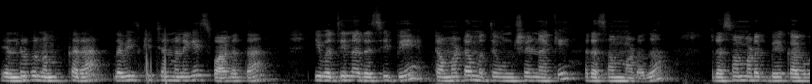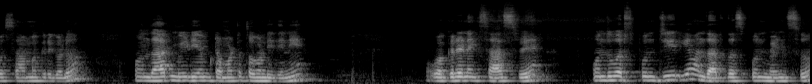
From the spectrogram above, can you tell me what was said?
ಎಲ್ರಿಗೂ ನಮಸ್ಕಾರ. ಲವೀಸ್ ಕಿಚನ್ ಮನೆಗೆ ಸ್ವಾಗತ. ಇವತ್ತಿನ ರೆಸಿಪಿ ಟೊಮೆಟೊ ಮತ್ತು ಹುಣ್ಸೆಹಣ್ಣು ಹಾಕಿ ರಸಮ್ ಮಾಡೋದು. ರಸಮ್ ಮಾಡೋಕ್ಕೆ ಬೇಕಾಗುವ ಸಾಮಗ್ರಿಗಳು. ಒಂದು ಆರು ಮೀಡಿಯಮ್ ಟೊಮಟೊ ತೊಗೊಂಡಿದ್ದೀನಿ. ಒಗ್ಗರಣೆಗೆ ಸಾಸಿವೆ, ಒಂದೂವರೆ ಸ್ಪೂನ್ ಜೀರಿಗೆ, ಒಂದು ಅರ್ಧ ಸ್ಪೂನ್ ಮೆಣಸು,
